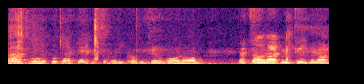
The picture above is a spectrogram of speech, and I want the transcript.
I'd want to put that down to somebody cutting through going on. That's all I can think of that.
